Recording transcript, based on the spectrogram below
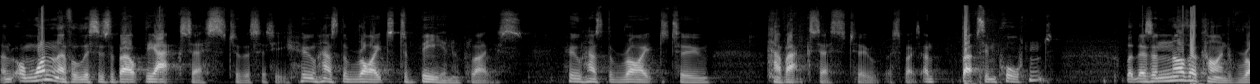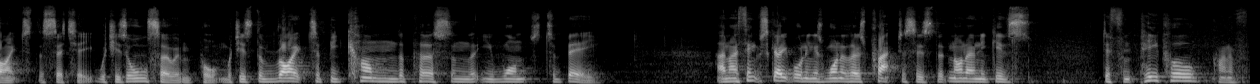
And on one level, this is about the access to the city. Who has the right to be in a place? Who has the right to have access to a space? And that's important. But there's another kind of right to the city, which is also important, which is the right to become the person that you want to be. And I think skateboarding is one of those practices that not only gives different people, kind of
